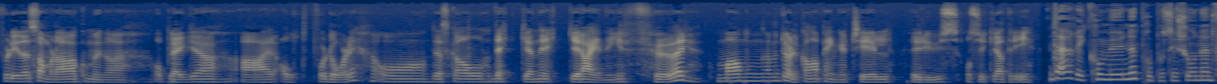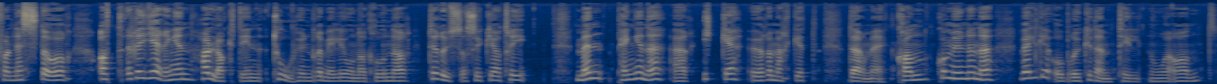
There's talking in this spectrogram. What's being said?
Fordi det samla kommuneopplegget er altfor dårlig. Og det skal dekke en rekke regninger før man eventuelt kan ha penger til rus og psykiatri. Det er i kommuneproposisjonen for neste år at regjeringen har lagt inn 200 millioner kroner til rus og psykiatri. Men pengene er ikke øremerket. Dermed kan kommunene velge å bruke dem til noe annet.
